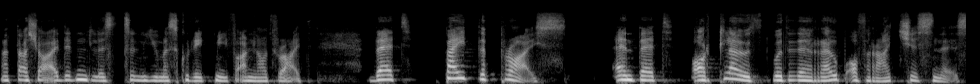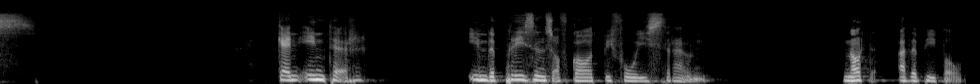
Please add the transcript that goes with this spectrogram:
Natasha, I didn't listen, you must correct me if I'm not right, that paid the price and that are clothed with the robe of righteousness can enter in the presence of God before his throne, not other people.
